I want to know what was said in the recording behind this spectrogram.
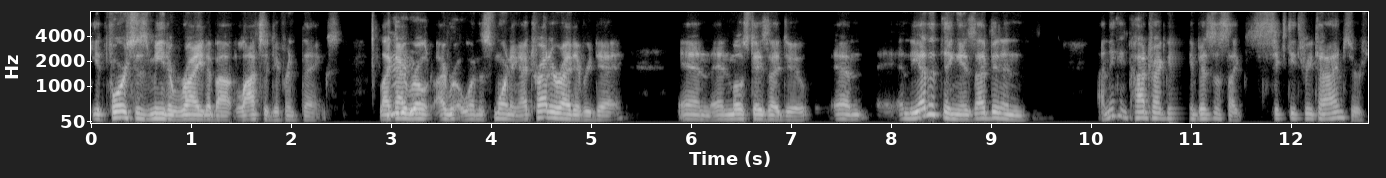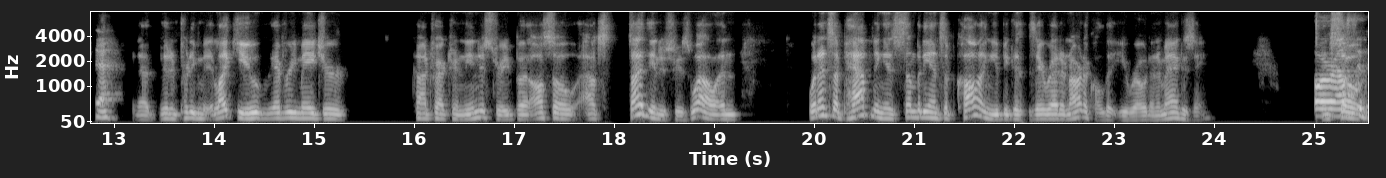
it forces me to write about lots of different things. Like mm-hmm. I wrote I wrote one this morning. I try to write every day, and and most days I do. And and the other thing is I've been in I think in contracting business like 63 times or yeah, you know, been pretty like you, every major contractor in the industry, but also outside the industry as well. And what ends up happening is somebody ends up calling you because they read an article that you wrote in a magazine. Or and else, so,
